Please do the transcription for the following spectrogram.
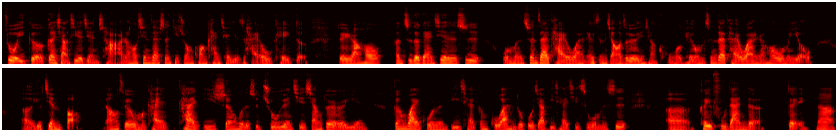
做一个更详细的检查，然后现在身体状况看起来也是还 OK 的，对。然后很值得感谢的是，我们身在台湾，哎，怎么讲到这个有点想哭？OK，我们身在台湾，然后我们有呃有健保，然后所以我们看看医生或者是住院，其实相对而言，跟外国人比起来，跟国外很多国家比起来，其实我们是呃可以负担的，对。那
